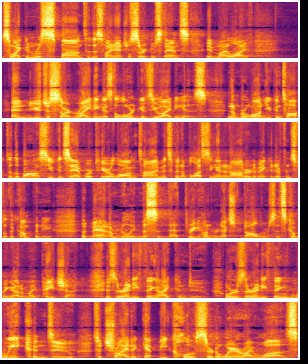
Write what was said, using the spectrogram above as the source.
so I can respond to this financial circumstance in my life. And you just start writing as the Lord gives you ideas. Number one, you can talk to the boss. You can say, I've worked here a long time. It's been a blessing and an honor to make a difference for the company. But man, I'm really missing that 300 extra dollars that's coming out of my paycheck. Is there anything I can do? Or is there anything we can do to try to get me closer to where I was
